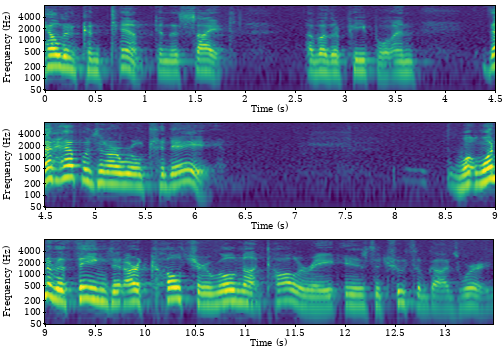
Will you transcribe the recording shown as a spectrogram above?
held in contempt in the sight of other people. And that happens in our world today. One of the things that our culture will not tolerate is the truth of God's Word.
